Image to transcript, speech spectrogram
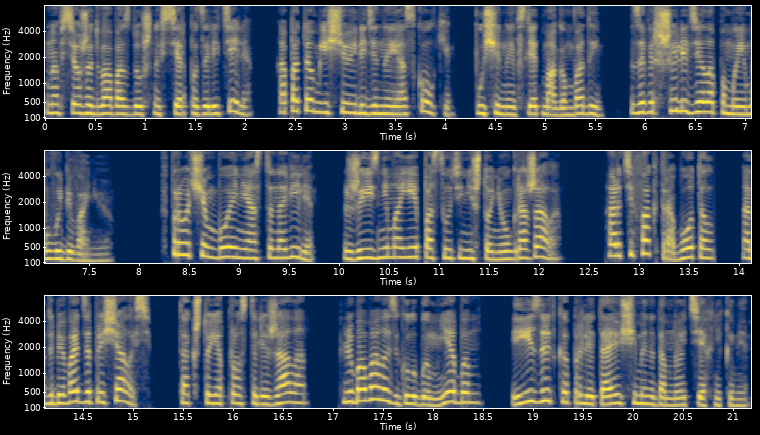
но все же два воздушных серпа залетели, а потом еще и ледяные осколки, пущенные вслед магом воды, завершили дело по моему выбиванию. Впрочем, боя не остановили, жизни моей, по сути, ничто не угрожало. Артефакт работал, а добивать запрещалось, так что я просто лежала, любовалась голубым небом и изредка пролетающими надо мной техниками.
